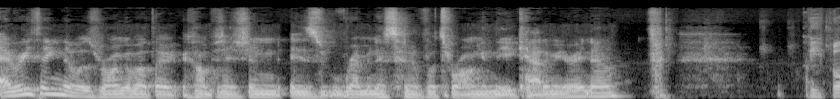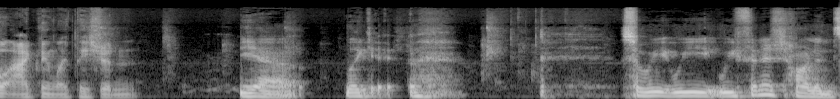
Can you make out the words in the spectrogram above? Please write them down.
everything that was wrong about the competition is reminiscent of what's wrong in the academy right now. People acting like they shouldn't. Yeah, like so we we we finished haunted.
